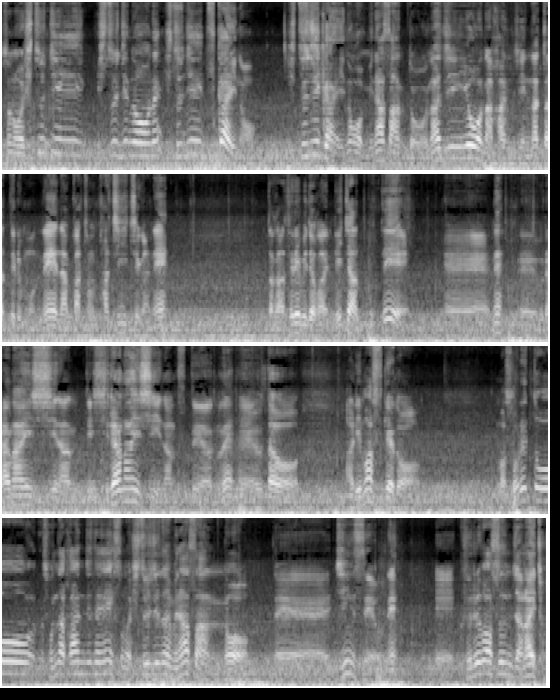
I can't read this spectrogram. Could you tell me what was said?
その羊、羊のね、羊使いの、羊飼いの皆さんと同じような感じになっちゃってるもんね。なんかその立ち位置がね。だからテレビとかに出ちゃって、えー、ね、えー、占い師なんて知らないし、なんつってあのね、えー、歌をありますけど、まあそれと、そんな感じでね、その羊の皆さんの、えー、人生をね、えー、狂わすんじゃないと、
